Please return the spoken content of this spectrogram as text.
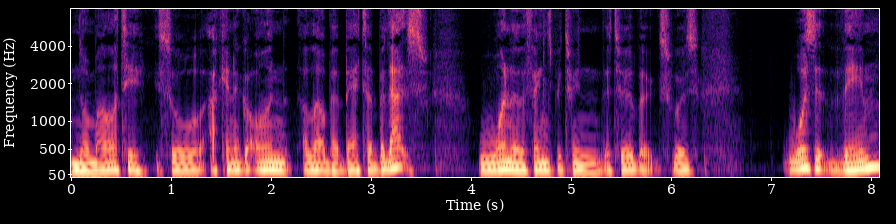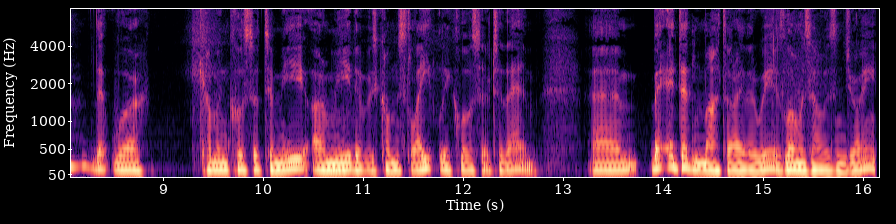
normality. So I kind of got on a little bit better. But that's one of the things between the two books was was it them that were coming closer to me or me that was come slightly closer to them? Um, but it didn't matter either way as long as I was enjoying it.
